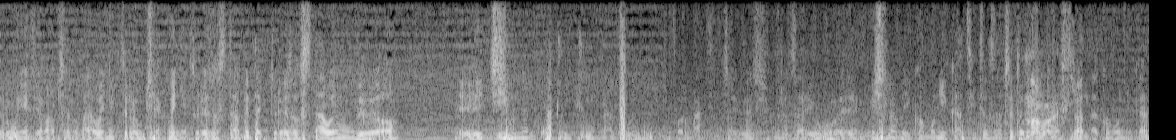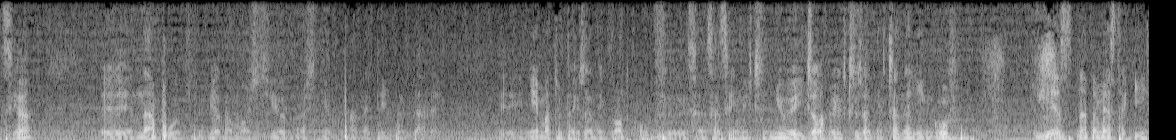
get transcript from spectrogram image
również ją obserwowały, niektóre uciekły, niektóre zostały. Te, które zostały, mówiły o Y, dziwnym uczuciu napływu informacji, czegoś w rodzaju y, myślowej komunikacji. To znaczy to no była stronna komunikacja, y, napływ wiadomości odnośnie planety i tak dalej. Nie ma tutaj żadnych wątków sensacyjnych, czy new age'owych, czy żadnych channelingów. Jest natomiast taki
